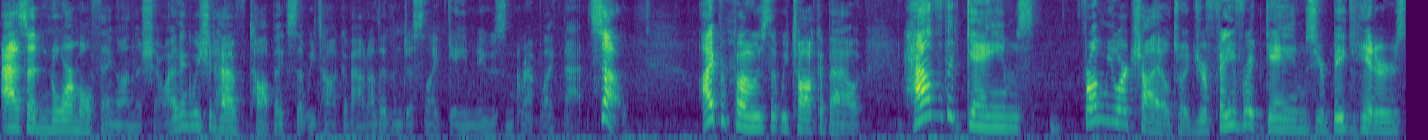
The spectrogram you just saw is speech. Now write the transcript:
as a normal thing on the show. I think we should have topics that we talk about other than just like game news and crap like that. So, I propose that we talk about have the games from your childhood, your favorite games, your big hitters,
